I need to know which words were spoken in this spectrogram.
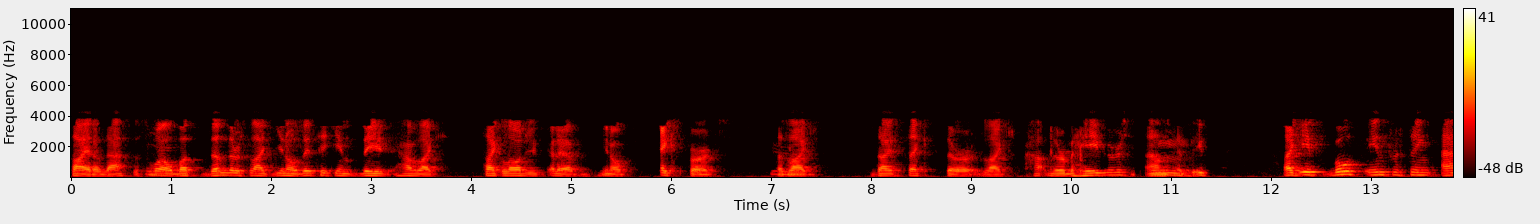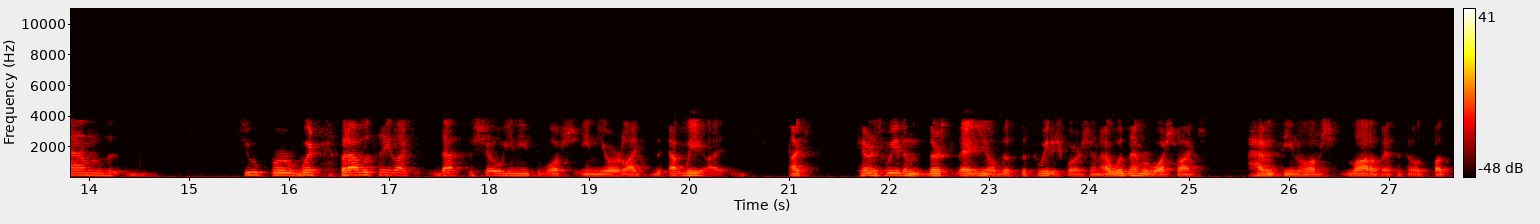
side of that as well, Yeah. but then there's like you know they take in they have like psychological, uh, you know, experts that Mhm. like dissect their like how, their behaviors and Mm. it's, it's like it's both interesting and super weird. But I would say like that's the show you need to watch in your like uh, we I, like here in Sweden there's uh, you know there's the Swedish version. I would never watch like I haven't seen a lot of sh- lot of episodes, but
